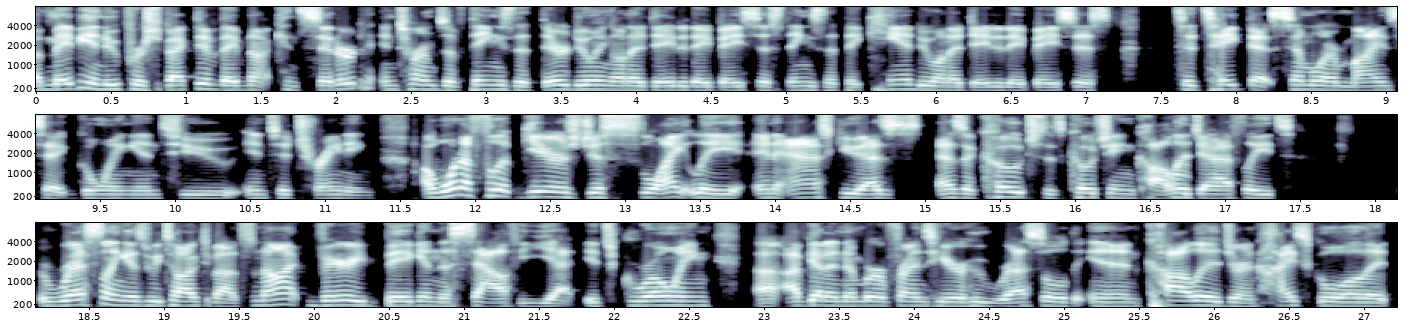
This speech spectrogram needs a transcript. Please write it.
of maybe a new perspective they've not considered in terms of things that they're doing on a day-to-day basis, things that they can do on a day-to-day basis to take that similar mindset going into into training. I want to flip gears just slightly and ask you as as a coach that's coaching college athletes wrestling as we talked about it's not very big in the south yet it's growing uh, i've got a number of friends here who wrestled in college or in high school at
